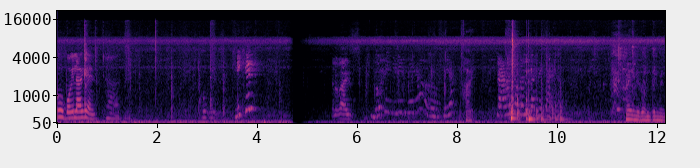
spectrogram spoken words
ओ बॉईल आ गया है निखिल हॅलो गाईज हाय चावल का बंद करने का है ना नाही नाही दोन तीन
